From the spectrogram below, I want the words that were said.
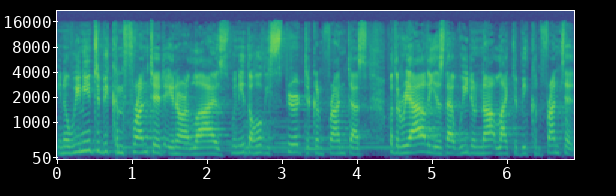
You know, we need to be confronted in our lives. We need the Holy Spirit to confront us. But the reality is that we do not like to be confronted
